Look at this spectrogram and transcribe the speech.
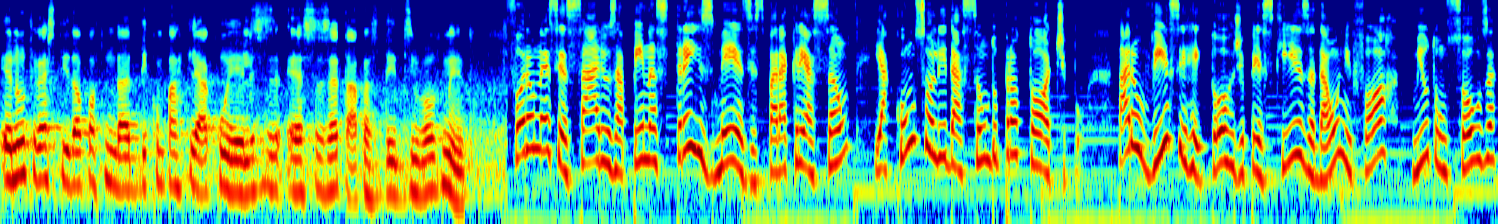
eu não tivesse tido a oportunidade de compartilhar com eles essas etapas de desenvolvimento. Foram necessários apenas três meses para a criação e a consolidação do protótipo. Para o vice-reitor de pesquisa da Unifor, Milton Souza,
